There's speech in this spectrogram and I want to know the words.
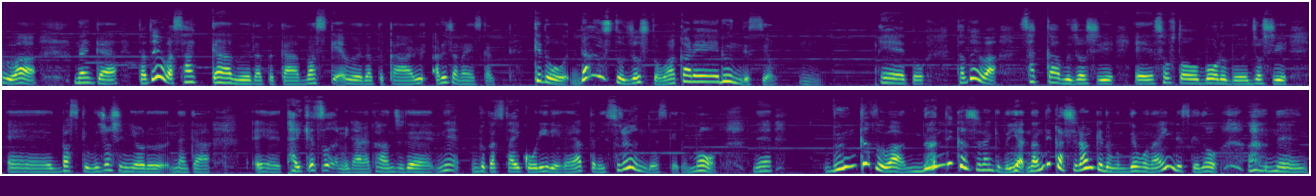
動部は、なんか、例えばサッカー部だとか、バスケ部だとかある、あるじゃないですか。けど、ダンスと女子と分かれるんですよ。うん。えーと、例えば、サッカー部女子、えーソフトボール部女子、えーバスケ部女子による、なんか、えー対決みたいな感じでね、部活対抗リレーがやったりするんですけども、ね、文化部はなんでか知らんけど、いや、なんでか知らんけども、でもないんですけど、あのね、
